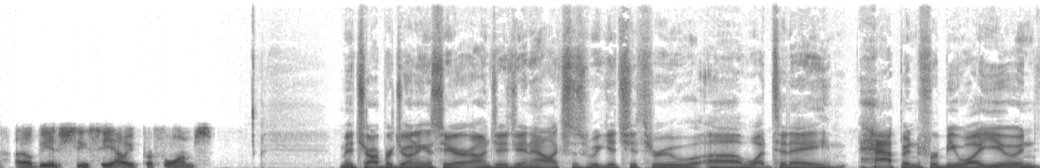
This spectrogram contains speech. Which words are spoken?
Uh, it'll be interesting to see how he performs. Mitch Harper joining us here on JJ and Alex as we get you through uh, what today happened for BYU, and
